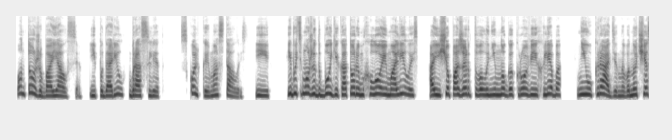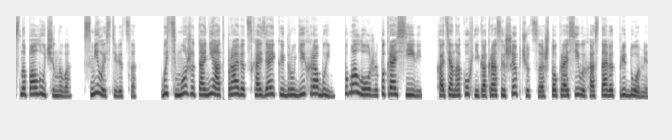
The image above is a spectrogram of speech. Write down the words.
Он тоже боялся и подарил браслет. Сколько им осталось? И, и быть может, боги, которым Хлои молилась, а еще пожертвовала немного крови и хлеба, не украденного, но честно полученного, смилостивится. Быть может, они отправят с хозяйкой других рабынь, помоложе, покрасивей, хотя на кухне как раз и шепчутся, что красивых оставят при доме,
